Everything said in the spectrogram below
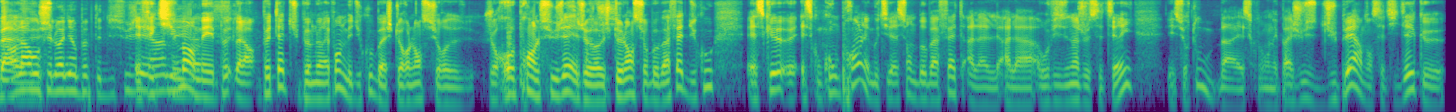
Bah, Alors là, on je- s'éloigne un peu peut-être du sujet. hein, Effectivement, mais, alors peut-être tu peux me le répondre, mais du coup, bah, je te relance sur, euh, je reprends le sujet, je, je te lance sur Boba Fett. Du coup, est-ce que est-ce qu'on comprend les motivations de Boba Fett à la, à la- au visionnage de cette série, et surtout, bah, est-ce qu'on n'est pas juste du père dans cette idée que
